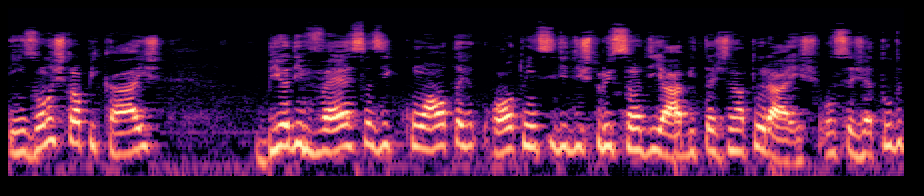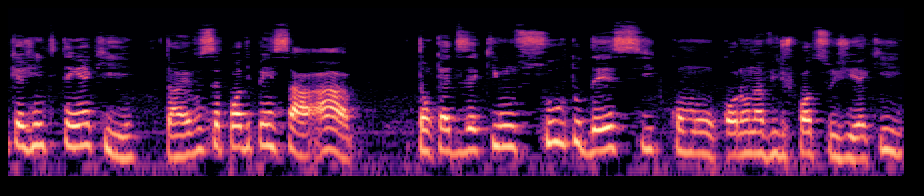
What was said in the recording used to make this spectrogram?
em zonas tropicais, biodiversas e com alta, alto índice de destruição de hábitats naturais. Ou seja, é tudo que a gente tem aqui. Então aí você pode pensar, ah, então quer dizer que um surto desse, como o coronavírus pode surgir aqui?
